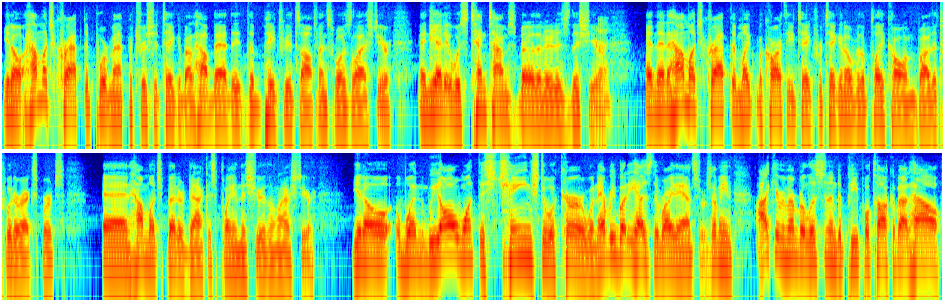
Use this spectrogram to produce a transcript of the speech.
you know, how much crap did poor Matt Patricia take about how bad the, the Patriots offense was last year? And yet it was 10 times better than it is this year. Yeah. And then how much crap did Mike McCarthy take for taking over the play calling by the Twitter experts? And how much better Dak is playing this year than last year? You know, when we all want this change to occur, when everybody has the right answers. I mean, I can remember listening to people talk about how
